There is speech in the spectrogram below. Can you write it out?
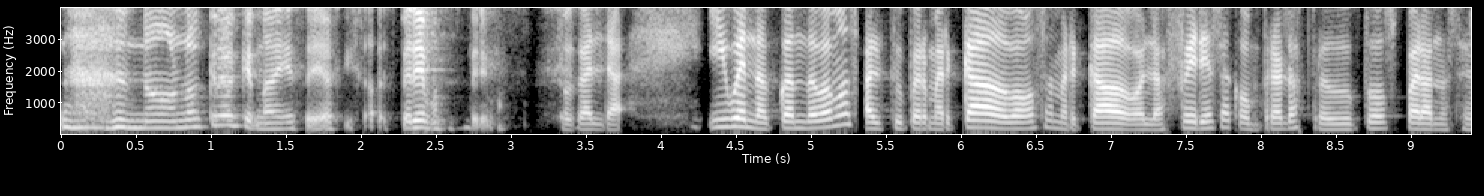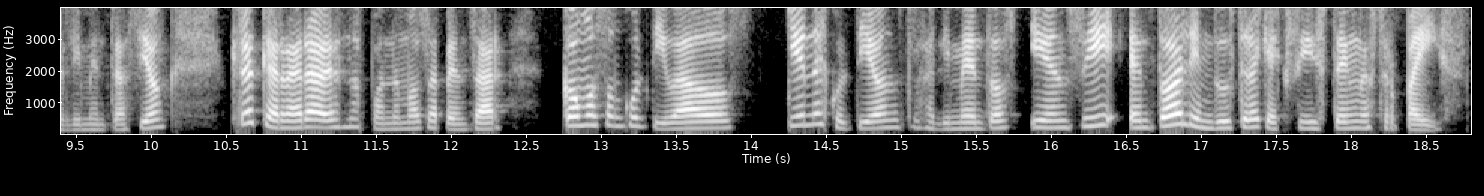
no, no creo que nadie se haya fijado. Esperemos, esperemos. Ojalá. Y bueno, cuando vamos al supermercado, vamos al mercado o a las ferias a comprar los productos para nuestra alimentación, creo que rara vez nos ponemos a pensar cómo son cultivados, quiénes cultivan nuestros alimentos y en sí en toda la industria que existe en nuestro país.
